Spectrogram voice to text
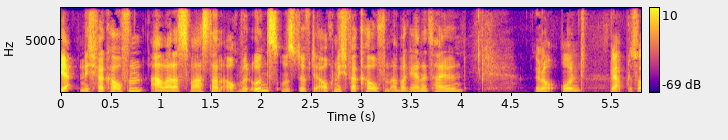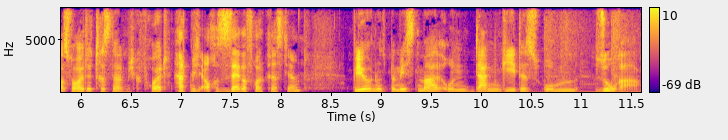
Ja, nicht verkaufen, aber das war es dann auch mit uns. Uns dürft ihr auch nicht verkaufen, aber gerne teilen. Genau, und ja, das war's für heute. Tristan hat mich gefreut. Hat mich auch sehr gefreut, Christian. Wir hören uns beim nächsten Mal und dann geht es um Sora.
